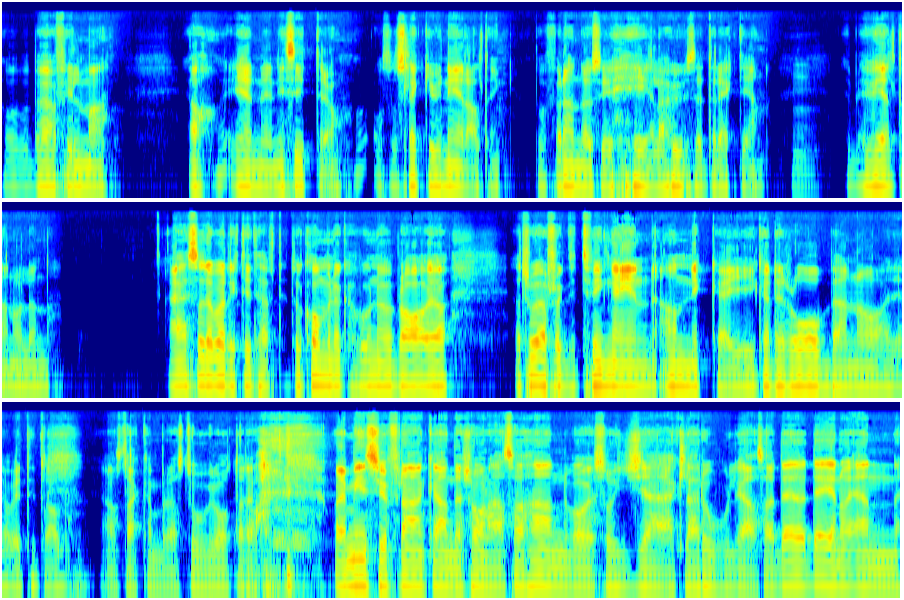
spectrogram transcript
Och börja filma ja, er när ni sitter då. Och så släcker vi ner allting. Då förändras ju hela huset direkt igen. Mm. Det blev helt annorlunda. Nej, så det var riktigt häftigt. Och kommunikationen var bra. Och jag, Jag tror jag försökte tvinga in Annika i garderoben och jag vet inte allt. Ja, stackaren började storgråta där. Och jag minns ju Frank Andersson, alltså han var ju så jäkla rolig. Alltså det, det är nog en,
